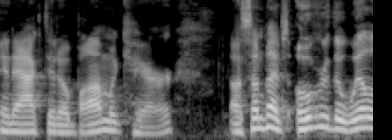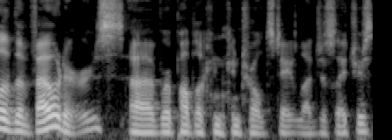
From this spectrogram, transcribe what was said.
enacted Obamacare uh, sometimes over the will of the voters, uh, Republican controlled state legislatures,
